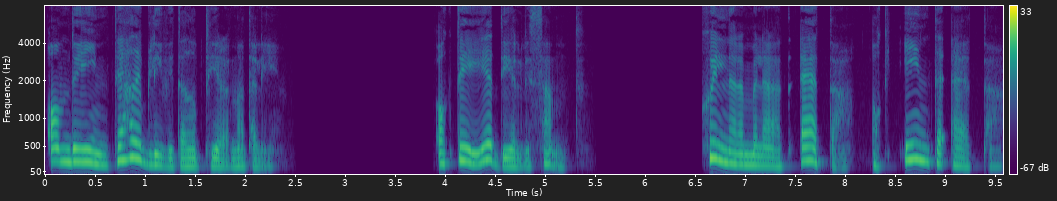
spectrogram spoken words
om du inte hade blivit adopterad, Nathalie. Och det är delvis sant. Skillnaden mellan att äta och inte äta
